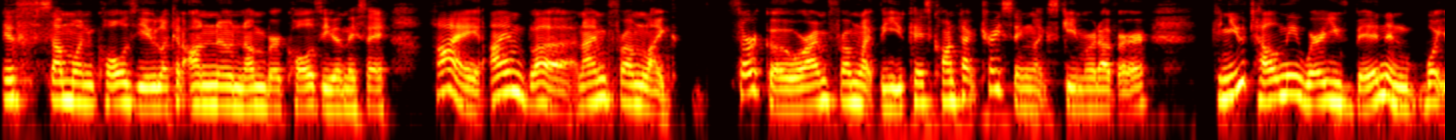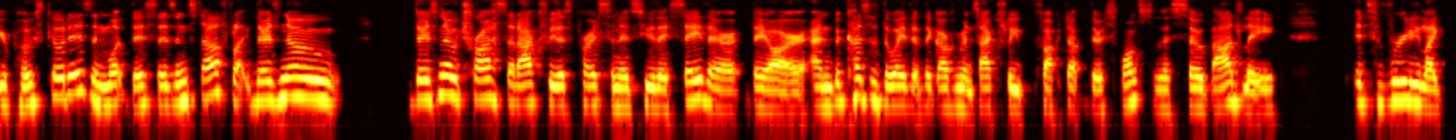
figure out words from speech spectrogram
if someone calls you like an unknown number calls you and they say hi i'm blah and i'm from like Serco or I'm from like the UK's contact tracing like scheme or whatever. Can you tell me where you've been and what your postcode is and what this is and stuff? Like there's no there's no trust that actually this person is who they say they they are. And because of the way that the government's actually fucked up the response to this so badly, it's really like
